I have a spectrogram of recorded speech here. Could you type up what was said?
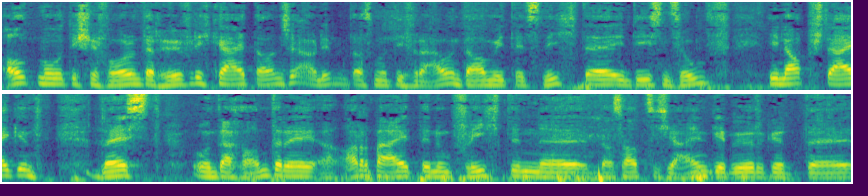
altmodische Form der Höflichkeit anschauen, dass man die Frauen damit jetzt nicht äh, in diesen Sumpf hinabsteigen lässt und auch andere äh, Arbeiten und Pflichten, äh, das hat sich ja eingebürgert, äh,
